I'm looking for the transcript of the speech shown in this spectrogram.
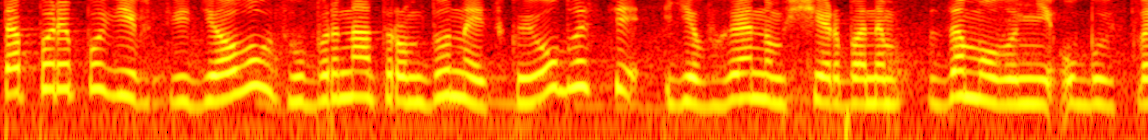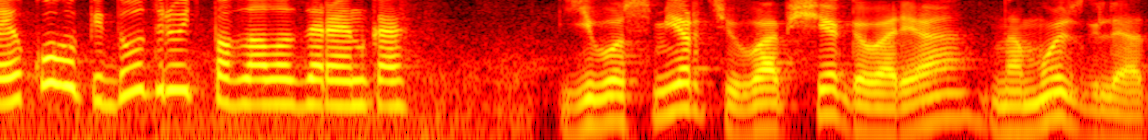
та переповів свій діалог з губернатором Донецької області Євгеном Щербаним, в замовленні убивства якого підозрюють Павла Лазаренка. Його смертю, взагалі говоря, на мой взгляд,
